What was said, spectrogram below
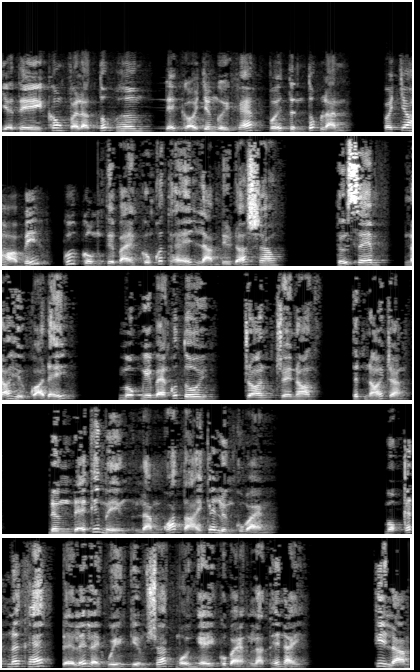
Giờ thì không phải là tốt hơn để gọi cho người khác với tin tốt lành và cho họ biết cuối cùng thì bạn cũng có thể làm điều đó sao? Thử xem, nó hiệu quả đấy. Một người bạn của tôi, John Reynolds, thích nói rằng đừng để cái miệng làm quá tải cái lưng của bạn. Một cách nói khác để lấy lại quyền kiểm soát mỗi ngày của bạn là thế này. Khi làm,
